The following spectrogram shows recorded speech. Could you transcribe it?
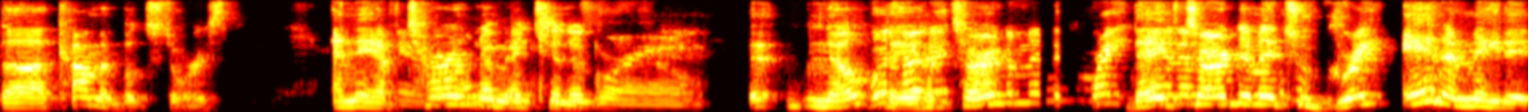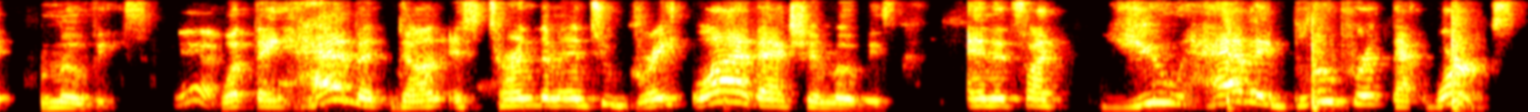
uh, comic book stories and they have And turned them them into, into the ground. Uh, no Well, they no, have they turned them into great they've turned them into great animated movies Yeah. what they haven't done is turn them into great live action movies. And it's like you have a blueprint that works.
